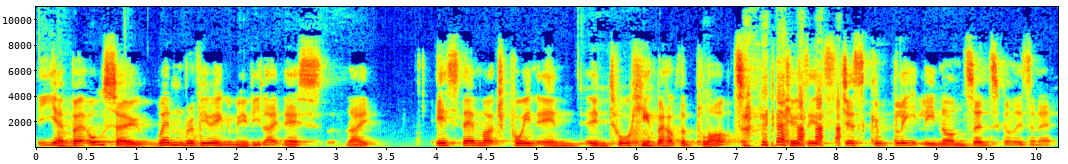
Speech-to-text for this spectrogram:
Yeah, but also when reviewing a movie like this, like, is there much point in in talking about the plot? Because it's just completely nonsensical, isn't it?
